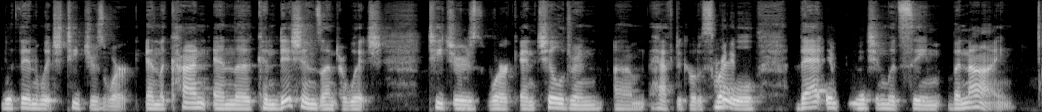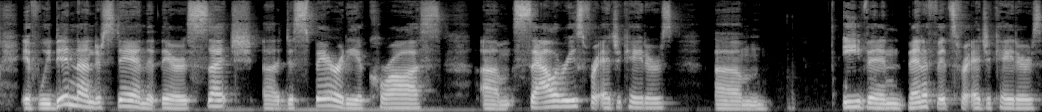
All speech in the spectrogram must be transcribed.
within which teachers work and the con and the conditions under which teachers work and children um, have to go to school, right. that information would seem benign. If we didn't understand that there is such a disparity across um, salaries for educators, um, even benefits for educators,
